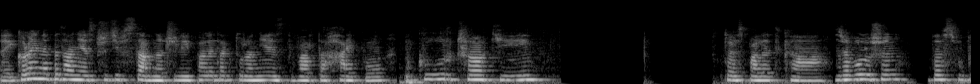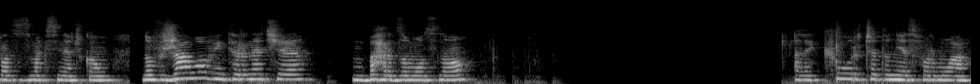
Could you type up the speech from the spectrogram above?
E, I kolejne pytanie jest przeciwstawne, czyli paleta, która nie jest warta hypu. Kurczaki. To jest paletka z Revolution we współpracy z Maxineczką. No wrzało w internecie bardzo mocno. Ale kurczę, to nie jest formuła,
